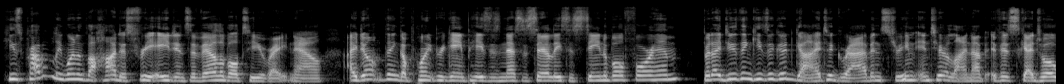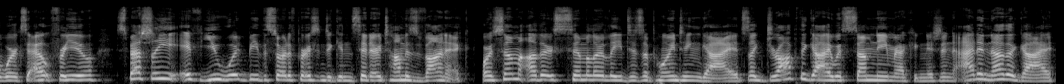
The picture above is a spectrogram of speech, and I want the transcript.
He's probably one of the hottest free agents available to you right now. I don't think a point per game pace is necessarily sustainable for him, but I do think he's a good guy to grab and stream into your lineup if his schedule works out for you, especially if you would be the sort of person to consider Thomas Vanek or some other similarly disappointing guy. It's like drop the guy with some name recognition, add another guy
